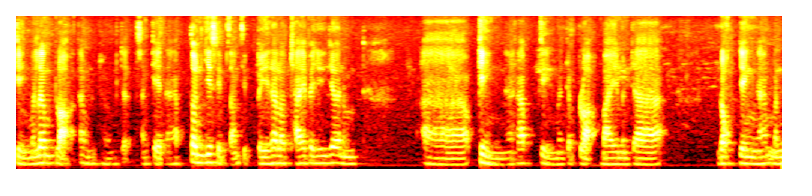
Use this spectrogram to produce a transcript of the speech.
กิ่งมันเริ่มเปราะท่านผู้ชมจะสังเกตนะครับ ต้น 20-30 ปี ถ้าเราใช้ไปเยอะๆมันกิ่งนะครับ กิ่งมันจะเปราะใบมันจะ ดกจริงนะครับมัน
